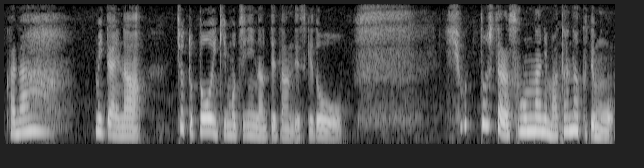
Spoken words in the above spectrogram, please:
かなみたいな、ちょっと遠い気持ちになってたんですけど、ひょっとしたらそんなに待たなくても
